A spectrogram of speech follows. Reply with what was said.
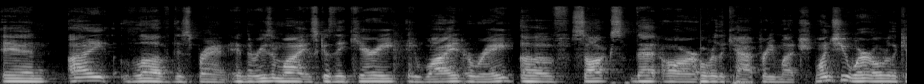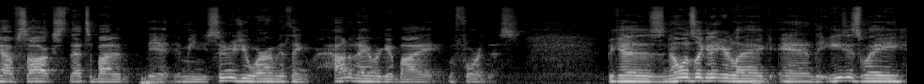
And I love this brand. And the reason why is because they carry a wide array of socks that are over the calf pretty much. Once you wear over the calf socks, that's about it. I mean, as soon as you wear them, you think, how did I ever get by before this? Because no one's looking at your leg. And the easiest way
